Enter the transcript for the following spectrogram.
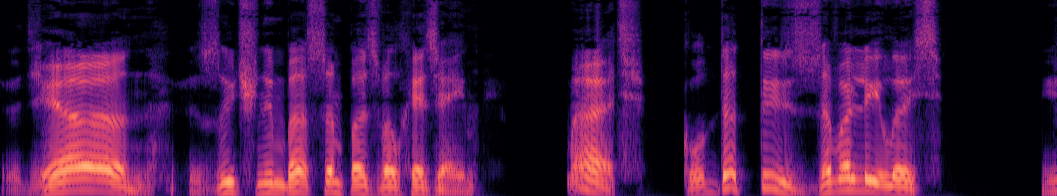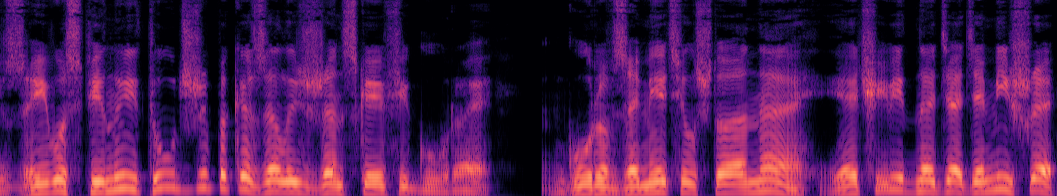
Диан! — зычным басом позвал хозяин. — Мать, куда ты завалилась? Из-за его спины тут же показалась женская фигура. Гуров заметил, что она и, очевидно, дядя Миша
